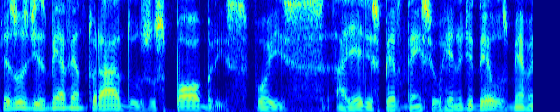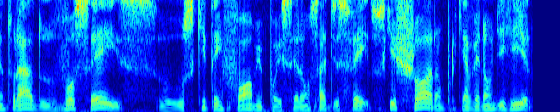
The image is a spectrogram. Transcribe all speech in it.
Jesus diz: Bem-aventurados os pobres, pois a eles pertence o reino de Deus. Bem-aventurados vocês, os que têm fome, pois serão satisfeitos. Os que choram, porque haverão de rir.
